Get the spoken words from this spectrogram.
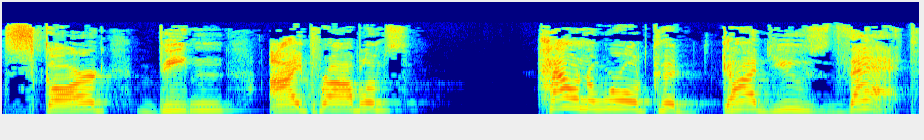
scarred, beaten, eye problems, how in the world could God use that?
